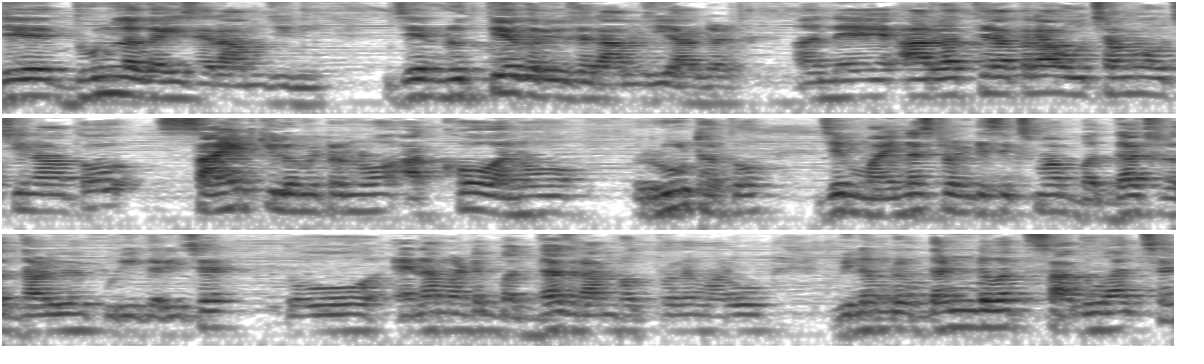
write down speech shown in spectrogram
જે ધૂન લગાવી છે રામજીની, જે નૃત્ય કર્યું છે રામજી આગળ, અને આ રથયાત્રા ઓછામાં ઓછી ના તો સાહીઠ કિલોમીટરનો આખો આનો રૂટ હતો, જે માઇનસ ટ્વેન્ટી સિક્સમાં બધા જ શ્રદ્ધાળુઓએ પૂરી કરી છે. તો એના માટે બધા જ રામ ભક્તોને મારું વિનમ્ર દંડવત સાધુવાદ છે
